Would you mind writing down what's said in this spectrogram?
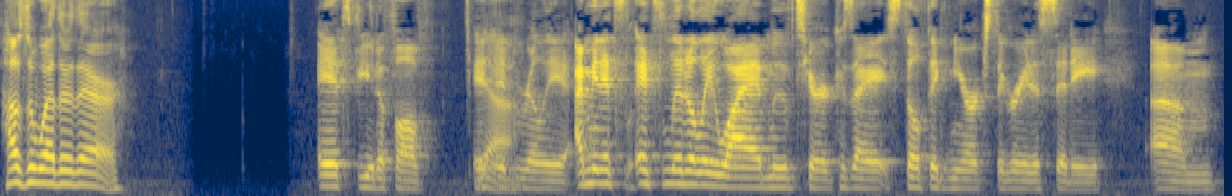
How's the weather there? It's beautiful. It, Yeah. it really. I mean, it's it's literally why I moved here because I still think New York's the greatest city. Um,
